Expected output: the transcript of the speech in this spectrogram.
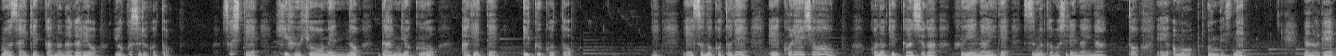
毛細血管の流れを良くすること。そして皮膚表面の弾力を上げていくこと、ね。えー、そのことで、えー、これ以上この血管腫が増えないで済むかもしれないなと、え、思うんですね。なので、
